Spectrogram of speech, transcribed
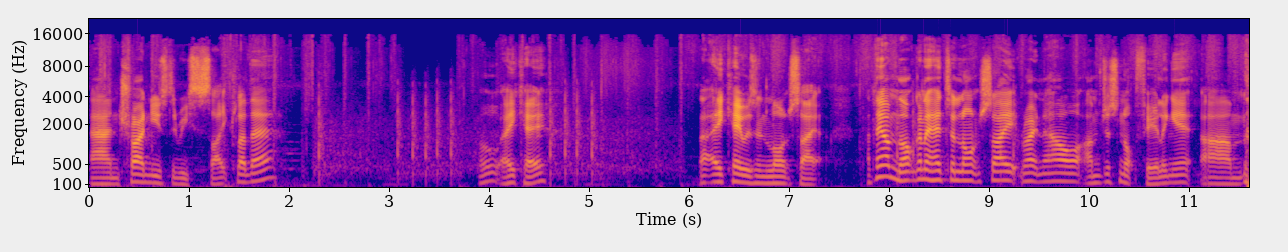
and try and use the recycler there. Oh, AK. That AK was in launch site. I think I'm not going to head to launch site right now. I'm just not feeling it. Um,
